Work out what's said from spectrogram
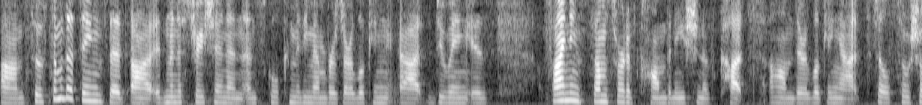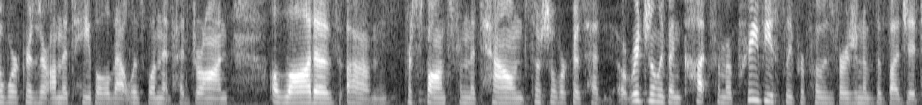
Um, so some of the things that uh, administration and, and school committee members are looking at doing is finding some sort of combination of cuts. Um, they're looking at still social workers are on the table. That was one that had drawn a lot of um, response from the town. Social workers had originally been cut from a previously proposed version of the budget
